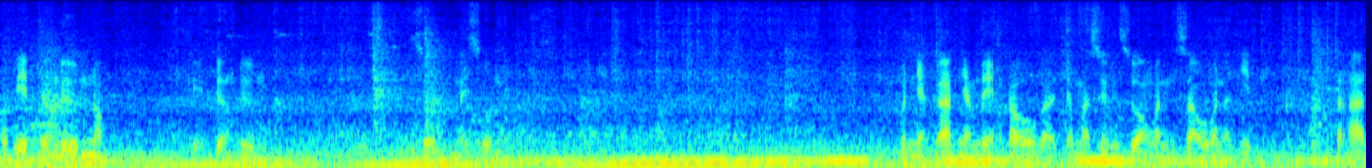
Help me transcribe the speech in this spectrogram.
ประเภทเครื่องดื่มเนาะประเภทเครื่องดื่มโซนในโซนนี้บรรยากาศยามแลงเขาก็จะมาสื่อสวงวันเสาร์วันอาทิตย์ตลาด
